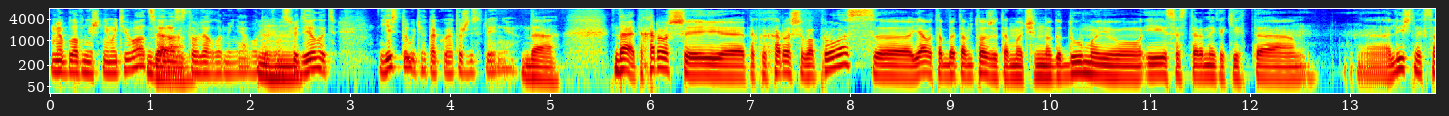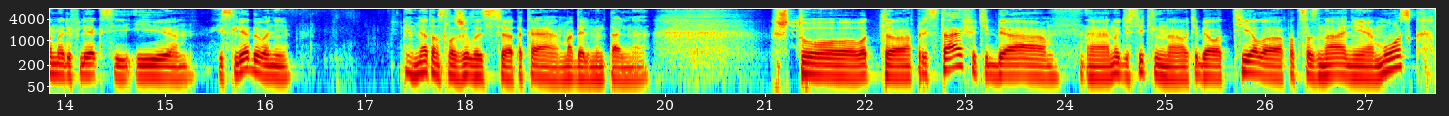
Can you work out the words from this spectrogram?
у меня была внешняя мотивация, да. она заставляла меня вот угу. это вот все делать. Есть ли у тебя такое отождествление? Да, да, это хороший э, такой хороший вопрос. Э, я вот об этом тоже там очень много думаю и со стороны каких-то э, личных саморефлексий и исследований. И у меня там сложилась э, такая модель ментальная, что вот э, представь, у тебя, э, ну действительно, у тебя вот тело, подсознание, мозг,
